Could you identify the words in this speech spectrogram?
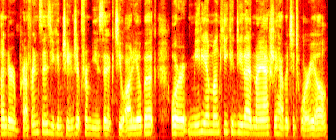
under preferences you can change it from music to audiobook or MediaMonkey can do that and i actually have a tutorial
